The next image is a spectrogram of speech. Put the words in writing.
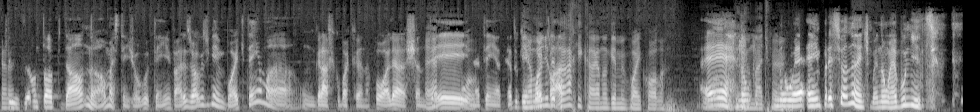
cara? visão top-down. Não, mas tem jogo, tem vários jogos de Game Boy que tem uma, um gráfico bacana. Pô, olha Shantae, É, pô. né? Tem até do Tem Game a Boy in the Clássico. Dark, cara, no Game Boy Color. É, não, não é, é impressionante, mas não é bonito.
